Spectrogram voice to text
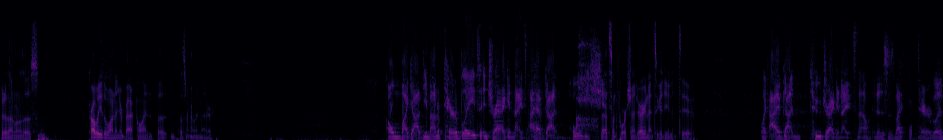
better than one of those. Probably the one in your back line, but it doesn't really matter. Oh my god, the amount of Terror Blades and Dragon Knights I have gotten. Holy shit. That's unfortunate. Dragon Knight's a good unit too. Like I've gotten two Dragon Knights now, and then this is my fourth Terror Blade.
